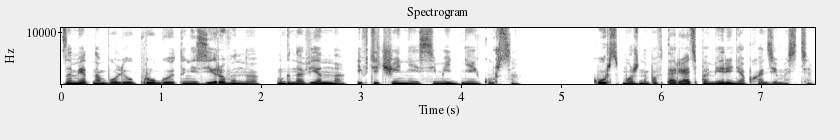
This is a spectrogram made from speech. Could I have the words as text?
заметно более упругую тонизированную, мгновенно и в течение 7 дней курса. Курс можно повторять по мере необходимости.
